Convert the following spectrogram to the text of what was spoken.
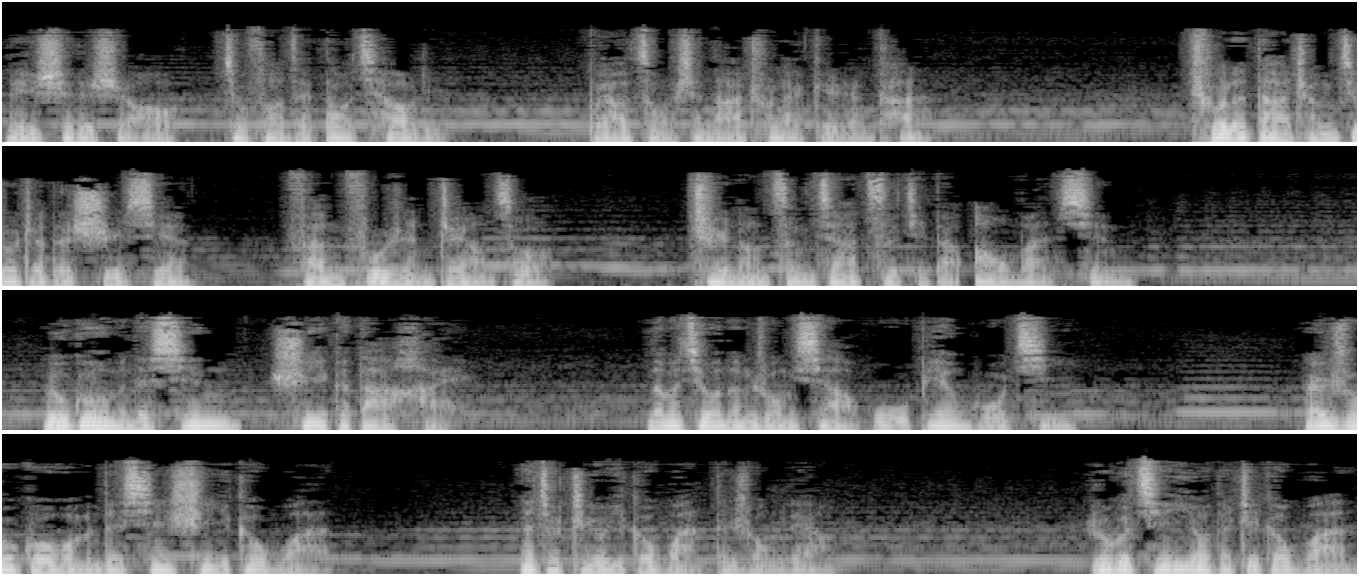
没事的时候就放在刀鞘里，不要总是拿出来给人看。除了大成就者的视线，凡夫人这样做，只能增加自己的傲慢心。如果我们的心是一个大海，那么就能容下无边无际；而如果我们的心是一个碗，那就只有一个碗的容量。如果仅有的这个碗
